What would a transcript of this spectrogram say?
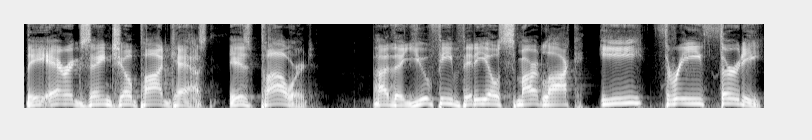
The Eric Zane Show podcast is powered by the Eufy Video Smart Lock E330.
